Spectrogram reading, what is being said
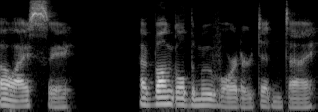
Oh, I see. I bungled the move order, didn't I?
